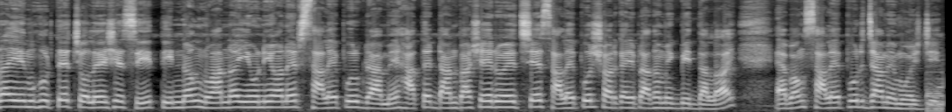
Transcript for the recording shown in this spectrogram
আমরা এই মুহূর্তে চলে এসেছি তিন নং নোয়ান্ন ইউনিয়নের সালেপুর গ্রামে। হাতের ডান পাশে রয়েছে সালেপুর সরকারি প্রাথমিক বিদ্যালয় এবং সালেপুর জামে মসজিদ।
